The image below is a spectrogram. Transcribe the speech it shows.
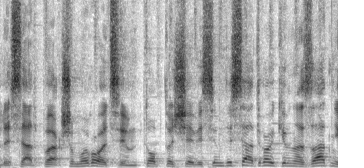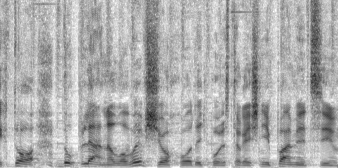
1951 році. Тобто ще 80 років назад ніхто дупля не ловив, що ходить по історичній пам'ятці.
